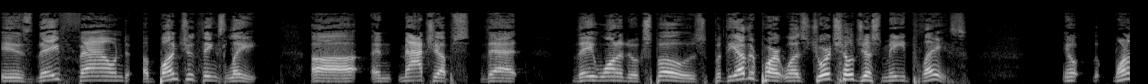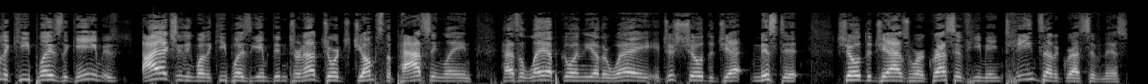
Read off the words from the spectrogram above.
is they found a bunch of things late uh, and matchups that they wanted to expose. But the other part was George Hill just made plays. You know, one of the key plays of the game is I actually think one of the key plays of the game didn't turn out. George jumps the passing lane, has a layup going the other way. It just showed the Jazz missed it, showed the Jazz were aggressive. He maintains that aggressiveness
